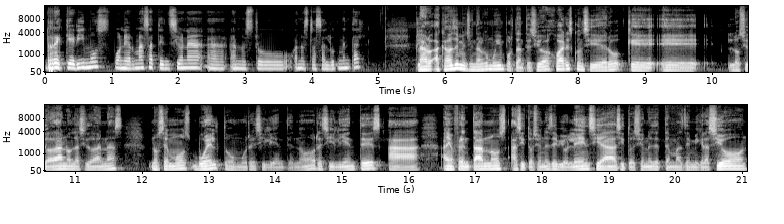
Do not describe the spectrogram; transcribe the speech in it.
requerimos poner más atención a, a, nuestro, a nuestra salud mental? Claro, acabas de mencionar algo muy importante. Ciudad Juárez considero que eh, los ciudadanos, las ciudadanas, nos hemos vuelto muy resilientes, ¿no? Resilientes a, enfrentarnos a situaciones de violencia, a situaciones de temas de migración,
